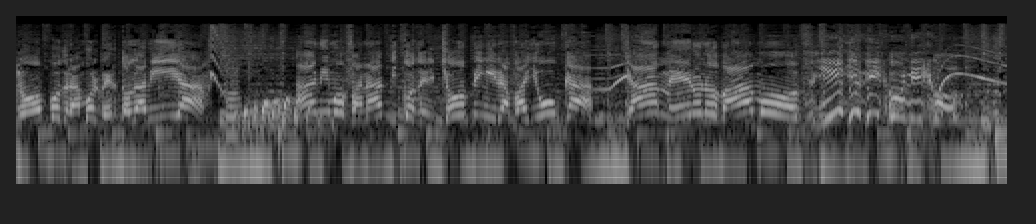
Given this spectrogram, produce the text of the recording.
no podrán volver todavía. Ánimo fanáticos del shopping y la fayuca. Ya mero nos vamos. hijo, hijo.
